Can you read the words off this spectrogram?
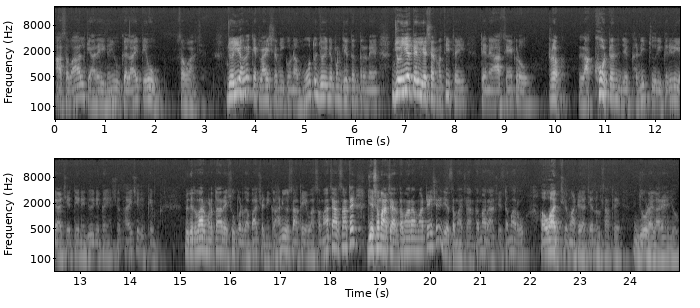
આ સવાલ ક્યારેય નહીં ઉકેલાય તેવો સવાલ છે. જોઈએ હવે કેટલાય શ્રમિકોના મોત જોઈને પણ જે તંત્રને જોઈએ તેવી અસર નથી થઈ, તેને આ સેંકડો ટ્રક લાખો ટન જે ખનિજ ચોરી કરી રહ્યા છે, તેને જોઈને કંઈ અસર થાય છે કે કેમ? વિગતવાર મળતા રહેશું પડદા પાછળની કહાનીઓ સાથે, એવા સમાચાર સાથે. જે સમાચાર તમારા માટે છે, જે સમાચાર તમારા છે, તમારો અવાજ છે માટે આ ચેનલ સાથે જોડાયેલા રહેજો.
